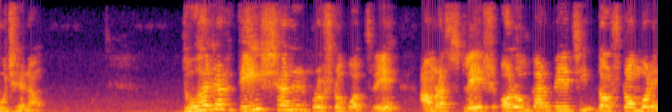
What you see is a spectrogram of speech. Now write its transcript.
বুঝে নাও। দু হাজার তেইশ সালের প্রশ্নপত্রে আমরা শ্লেষ অলংকার পেয়েছি দশ নম্বরে।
